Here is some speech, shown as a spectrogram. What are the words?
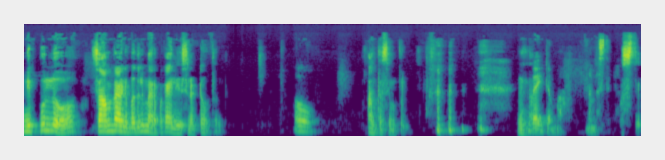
నిప్పుల్లో సాంబ్రాణి బదులు మిరపకాయలు వేసినట్టు అవుతుంది. ఓ. అంత సింపుల్. రైట్ అమ్మా. నమస్తే. వస్తే.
